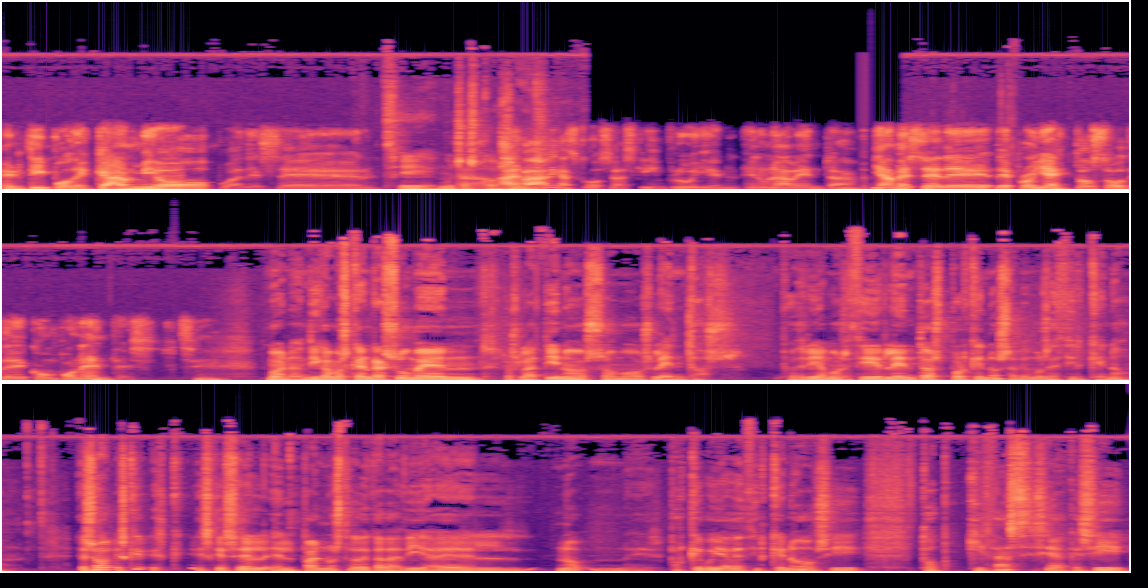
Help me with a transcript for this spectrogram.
el tipo de cambio, puede ser... Sí, muchas ah, cosas. Hay varias cosas que influyen en una venta, llámese de, de proyectos o de componentes. Sí. Bueno, digamos que en resumen, los latinos somos lentos. Podríamos decir lentos porque no sabemos decir que no. Eso es que es, que es, el, pan nuestro de cada día. ¿eh? El, ¿no? ¿Por qué voy a decir que no? Si quizás sea que sí,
